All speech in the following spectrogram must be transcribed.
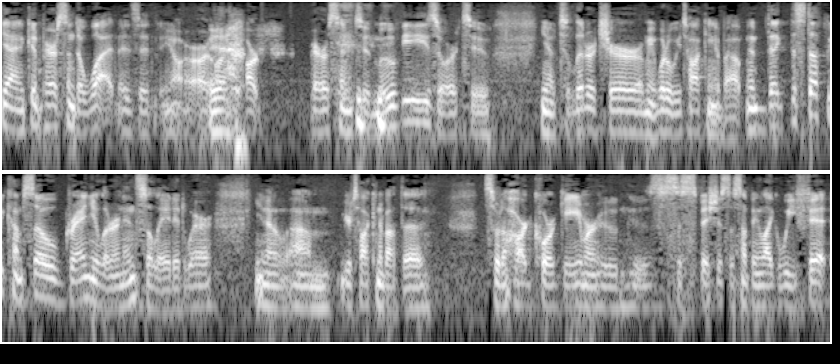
Yeah, in comparison to what is it? You know, are, yeah. are comparison to movies or to, you know, to literature? I mean, what are we talking about? And the, the stuff becomes so granular and insulated where, you know, um, you're talking about the sort of hardcore gamer who, who's suspicious of something like Wii Fit,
